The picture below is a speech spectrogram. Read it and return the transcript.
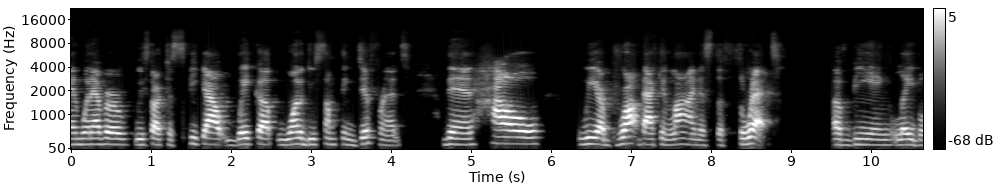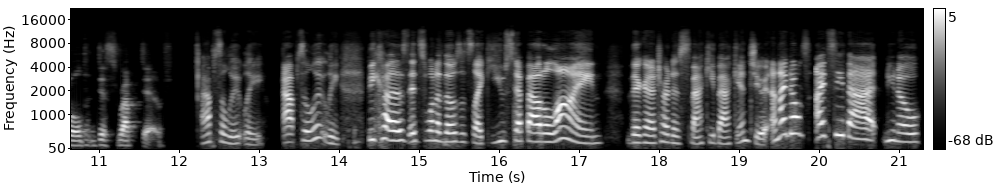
And whenever we start to speak out, wake up, want to do something different, then how we are brought back in line is the threat of being labeled disruptive. Absolutely. Absolutely. Because it's one of those, it's like you step out of line, they're going to try to smack you back into it. And I don't, I see that, you know,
